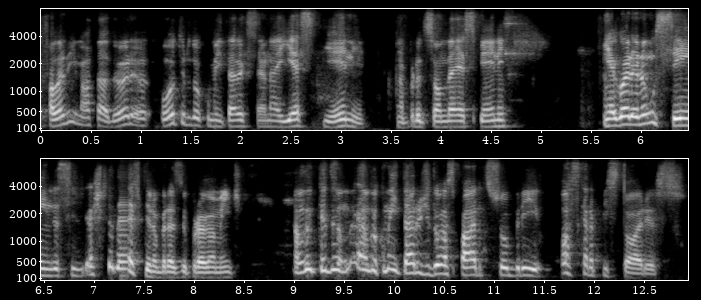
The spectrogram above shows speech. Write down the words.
falando em Matador, outro documentário que saiu na ESPN, na produção da ESPN, e agora eu não sei ainda se. Acho que deve ter no Brasil, provavelmente. É um, é um documentário de duas partes sobre Oscar Pistorius,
